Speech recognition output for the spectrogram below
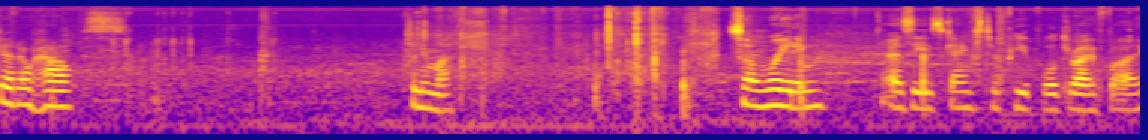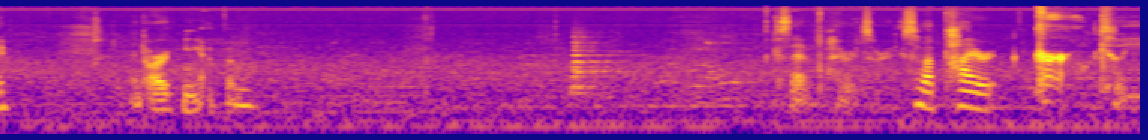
Ghetto house. Pretty much. So I'm waiting as these gangster people drive by and arguing at them. Because I have a pirate sword. Because I'm a pirate. Grr, I'll kill you.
